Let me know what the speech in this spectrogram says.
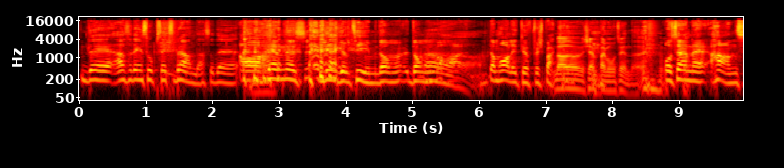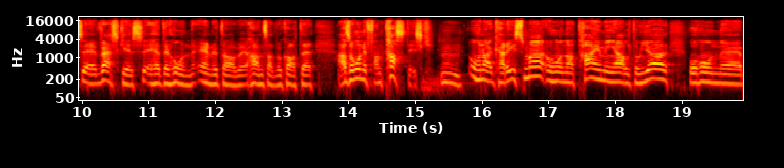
det, alltså det är en sopsäcksbrand. Alltså det, Ja, hennes legal team, de, de, har, de har lite uppförsbacke. Ja, de kämpar mot vinden. Och sen eh, hans, eh, Vasquez heter hon, en av hans advokater. Alltså hon är fantastisk. Hon har karisma och hon har timing i allt hon gör. Och hon, eh,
